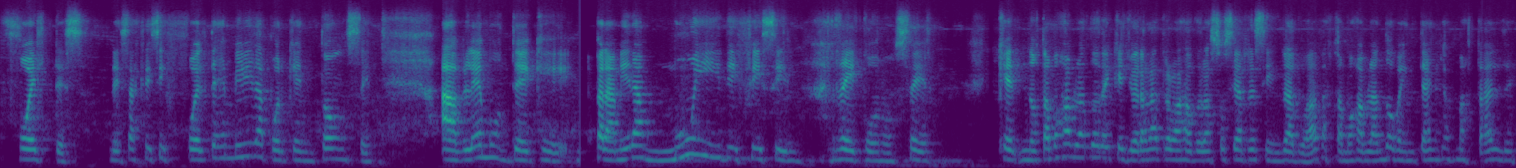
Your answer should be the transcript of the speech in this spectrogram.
fuertes, de esas crisis fuertes en mi vida, porque entonces hablemos de que para mí era muy difícil reconocer que no estamos hablando de que yo era la trabajadora social recién graduada, estamos hablando 20 años más tarde,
